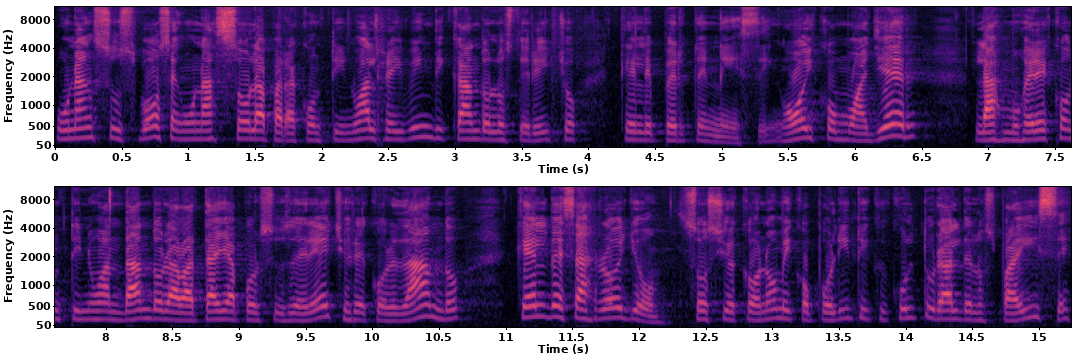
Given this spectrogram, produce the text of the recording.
unan sus voces en una sola para continuar reivindicando los derechos que le pertenecen. Hoy como ayer, las mujeres continúan dando la batalla por sus derechos y recordando que el desarrollo socioeconómico, político y cultural de los países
